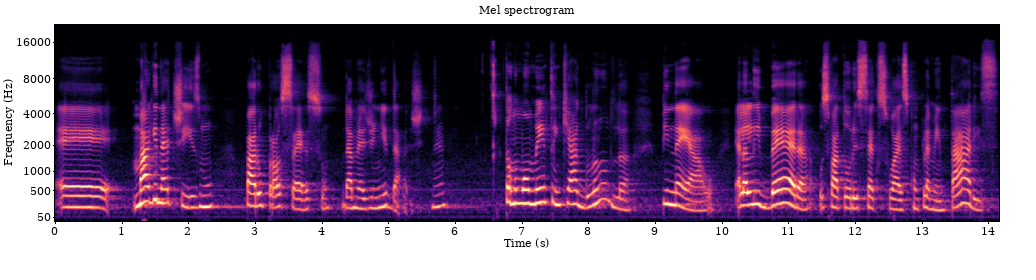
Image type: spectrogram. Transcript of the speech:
é, magnetismo para o processo da mediunidade. Né? Então, no momento em que a glândula pineal ela libera os fatores sexuais complementares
